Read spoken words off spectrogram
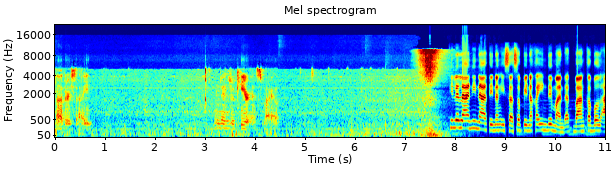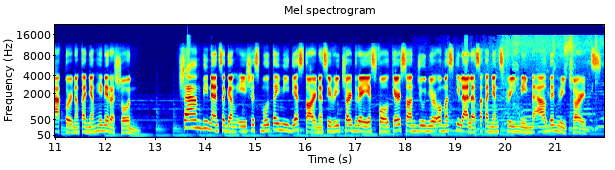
Other side. And then look here and smile. Kilalanin natin ang isa sa pinaka-in-demand at bankable actor ng kanyang henerasyon. Siya ang binansagang Asia's multimedia star na si Richard Reyes Fulkerson Jr. o mas kilala sa kanyang screen name na Alden Richards.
